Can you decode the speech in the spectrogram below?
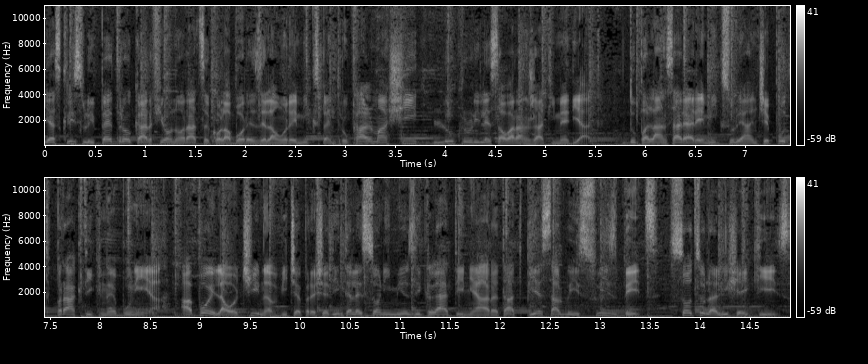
I-a scris lui Pedro că ar fi onorat să colaboreze la un remix pentru Calma și lucrurile s-au aranjat imediat. După lansarea remixului a început practic nebunia. Apoi, la o cină, vicepreședintele Sony Music Latin i-a arătat piesa lui Swiss Beats, soțul Alicia Keys,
